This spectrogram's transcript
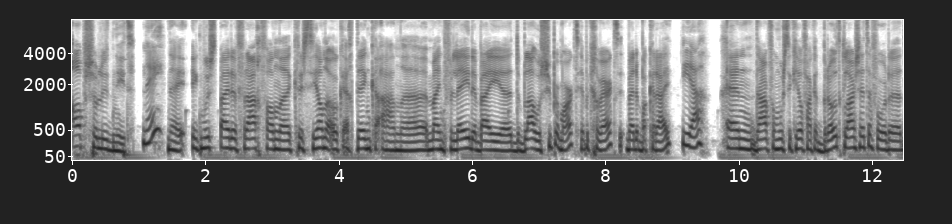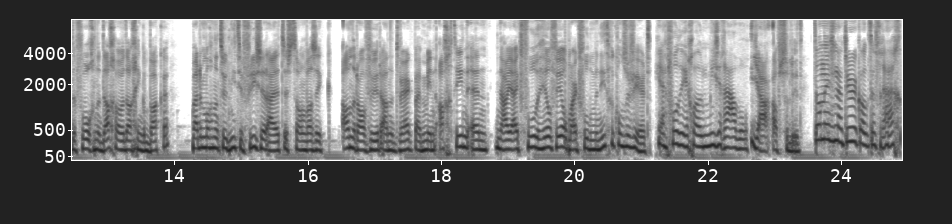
absoluut niet. Nee? Nee, ik moest bij de vraag van uh, Christiane ook echt denken aan uh, mijn verleden bij uh, de Blauwe Supermarkt. Heb ik gewerkt, bij de bakkerij. Ja. En daarvoor moest ik heel vaak het brood klaarzetten voor de, de volgende dag, waar we dan gingen bakken. Maar er mocht natuurlijk niet de vriezer uit. Dus dan was ik anderhalf uur aan het werk bij min 18. En nou ja, ik voelde heel veel, maar ik voelde me niet geconserveerd. Ja, voelde je gewoon miserabel. Ja, absoluut. Dan is natuurlijk ook de vraag:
